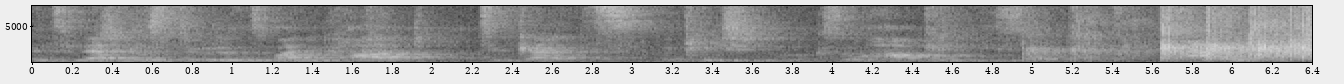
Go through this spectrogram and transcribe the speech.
international students find it hard to get vacation work. So how can we solve that?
